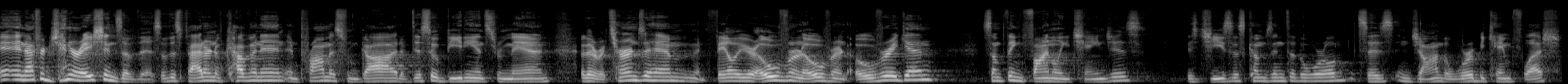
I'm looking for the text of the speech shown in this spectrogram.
And after generations of this, of this pattern of covenant and promise from God, of disobedience from man, of their return to Him and failure over and over and over again, something finally changes as Jesus comes into the world. It says in John, the Word became flesh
